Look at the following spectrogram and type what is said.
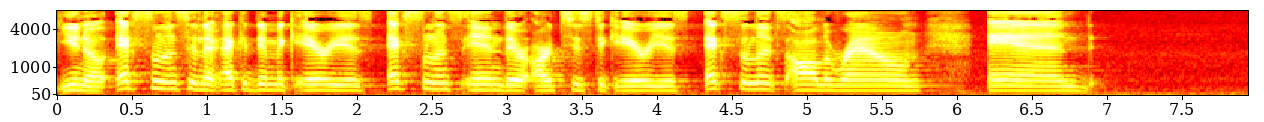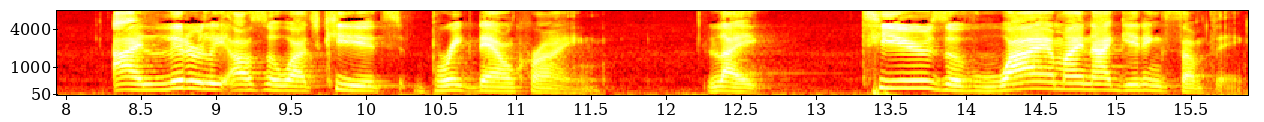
you know, excellence in their academic areas, excellence in their artistic areas, excellence all around. And I literally also watch kids break down crying. Like tears of why am I not getting something?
